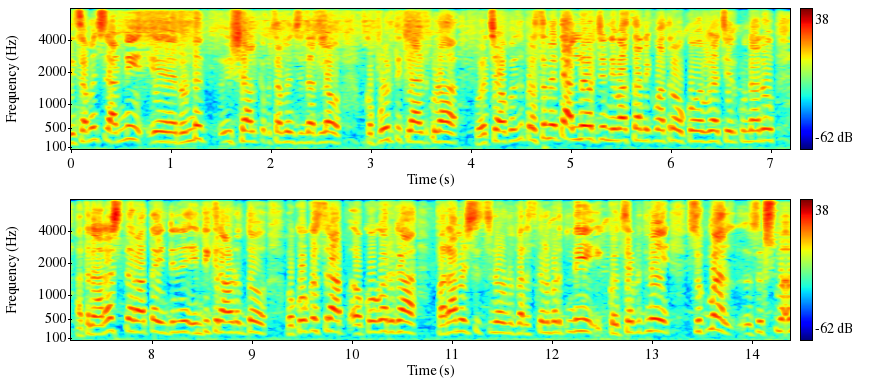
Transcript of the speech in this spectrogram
దీనికి సంబంధించిన అన్ని రెండు విషయాలకు సంబంధించిన దాంట్లో ఒక పూర్తి క్లారిటీ కూడా వచ్చే అవకాశం ప్రస్తుతం అయితే అల్లు అర్జున్ నివాసానికి మాత్రం ఒక్కొక్కరుగా చేరుకున్నారు. అతను అరెస్ట్ తర్వాత ఇంటి ఇంటికి రావడంతో ఒక్కొక్కసారి ఒక్కొక్కరుగా పరామర్శిస్తున్న పరిస్థితి కనబడుతుంది. కొద్దిసేపు సుకుమార్ సుష్మా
